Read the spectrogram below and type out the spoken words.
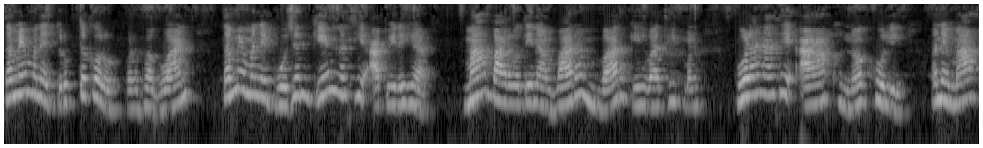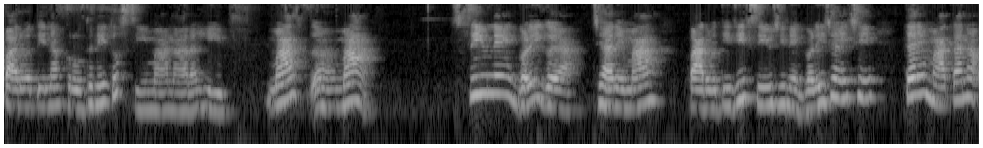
તમે મને તૃપ્ત કરો. પણ ભગવાન, તમે મને ભોજન કેમ નથી આપી રહ્યા? મા પાર્વતીના વારંવાર કહેવાથી પણ ભોળાનાથે આંખ ન ખોલી અને મા પાર્વતીના ક્રોધની તો સીમા ના રહી. મા મા, શિવને ગળી ગયા. જ્યારે મા પાર્વતીજી શિવજીને ગળી જાય છે ત્યારે માતાના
